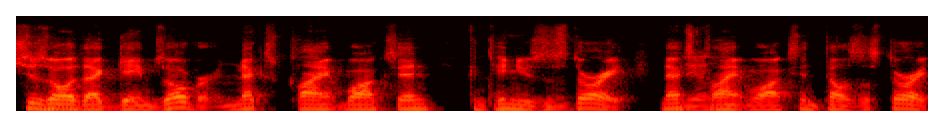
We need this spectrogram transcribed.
She says, "Oh, that game's over." And next client walks in, continues the Mhm. story. Next Yeah. client walks in, tells the story.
